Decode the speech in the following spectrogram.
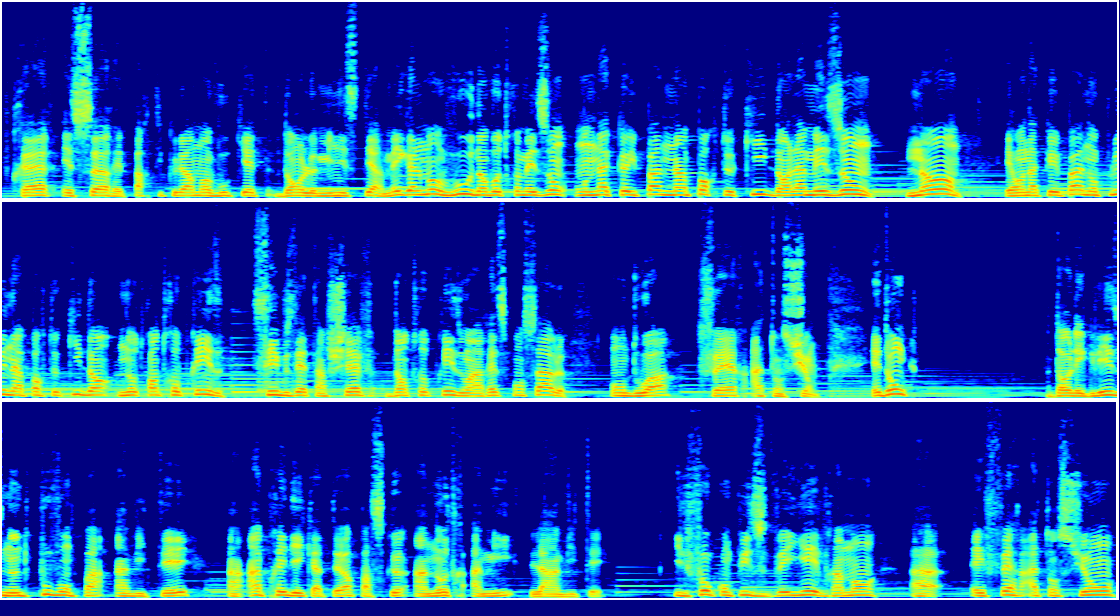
Frères et sœurs, et particulièrement vous qui êtes dans le ministère, mais également vous dans votre maison, on n'accueille pas n'importe qui dans la maison. Non, et on n'accueille pas non plus n'importe qui dans notre entreprise. Si vous êtes un chef d'entreprise ou un responsable, on doit faire attention. Et donc, dans l'Église, nous ne pouvons pas inviter un prédicateur parce qu'un autre ami l'a invité. Il faut qu'on puisse veiller vraiment à, et faire attention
